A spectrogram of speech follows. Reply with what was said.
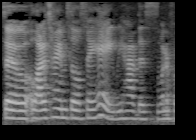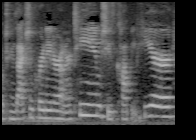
So a lot of times they'll say, "Hey, we have this wonderful transaction coordinator on our team. She's copied here.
